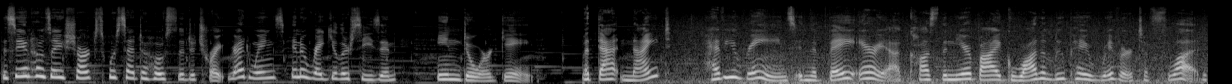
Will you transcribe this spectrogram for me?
The San Jose Sharks were set to host the Detroit Red Wings in a regular season indoor game. But that night, heavy rains in the Bay Area caused the nearby Guadalupe River to flood,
